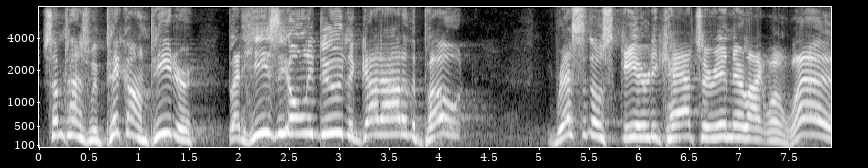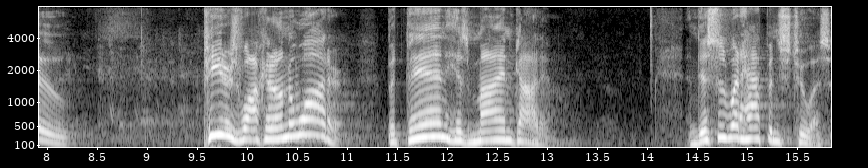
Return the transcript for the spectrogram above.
Sometimes we pick on Peter, but he's the only dude that got out of the boat. Rest of those scaredy cats are in there like, well, whoa. Peter's walking on the water. But then his mind got him. And this is what happens to us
